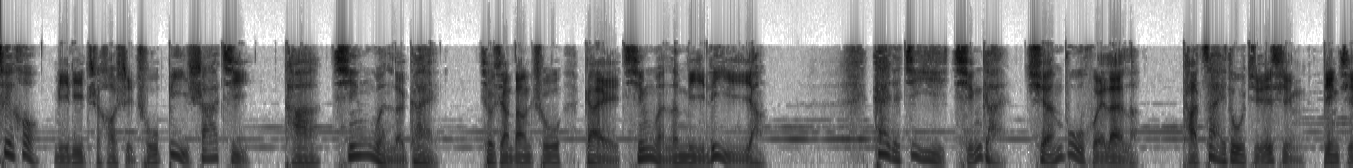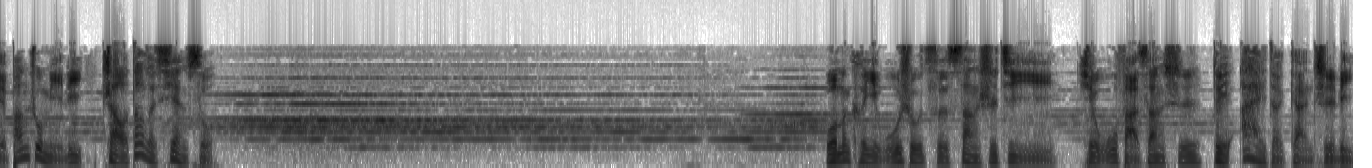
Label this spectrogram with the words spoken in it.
最后，米莉只好使出必杀技，她亲吻了盖，就像当初盖亲吻了米莉一样。盖的记忆、情感全部回来了，他再度觉醒，并且帮助米莉找到了线索。我们可以无数次丧失记忆，却无法丧失对爱的感知力。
